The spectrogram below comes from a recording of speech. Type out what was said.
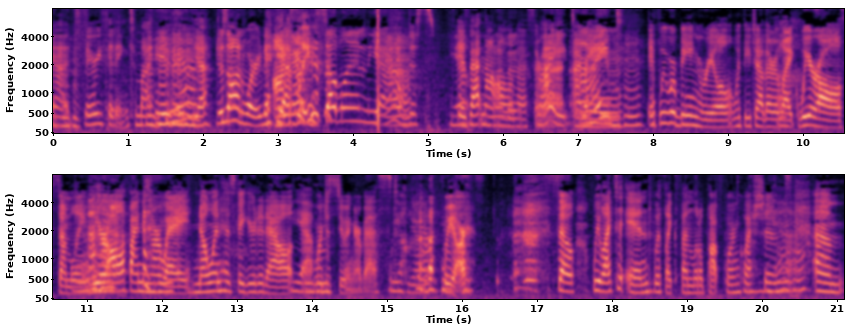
Yeah, it's very fitting to my yeah. Yeah. Just onward. Honestly. yeah. stumbling. Yeah, Yeah. just yeah. Is that not Love all of us? Right, what? I right. mean, if we were being real with each other, like we are all stumbling, we are all finding our way. No one has figured it out. Yeah. we're just doing our best. We Yeah. we are. So we like to end with like fun little popcorn questions, um,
